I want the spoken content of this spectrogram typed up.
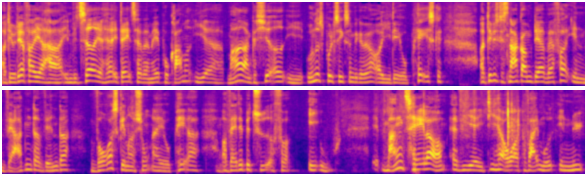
og det er jo derfor, jeg har inviteret jer her i dag til at være med i programmet. I er meget engageret i udenrigspolitik, som vi kan høre, og i det europæiske. Og det, vi skal snakke om, det er, hvad for en verden, der venter vores generation af europæere, og hvad det betyder for EU. Mange taler om, at vi er i de her år på vej mod en ny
